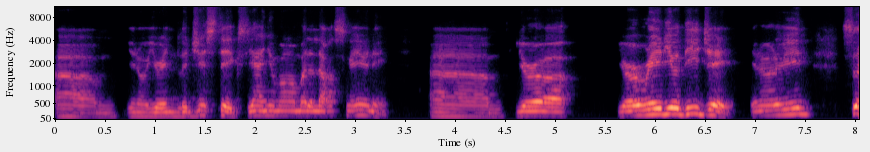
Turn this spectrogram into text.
um, you know, you're in logistics, yan yung mga malalakas ngayon eh. Um, you're a you're a radio DJ, you know what I mean? So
